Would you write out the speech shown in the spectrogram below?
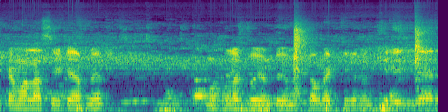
একটা মাল আছে, এটা আপনার মশলার পর্যন্ত সব রাখতে পারেন, ছেড়ে দিলে আর।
